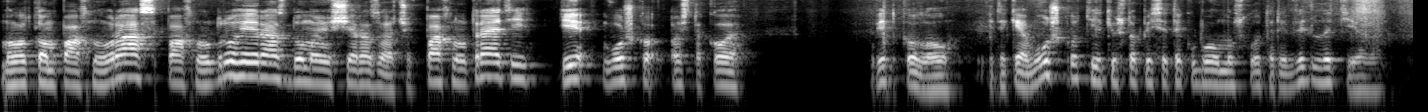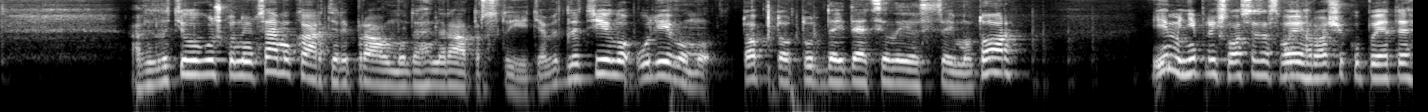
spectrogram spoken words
Молотком пахнув раз, пахнув другий раз, думаю, ще разочок. Пахнув третій і вушко ось таке відколов. І таке вушко тільки в 150-кубовому скутері відлетіло. А відлетіло вушко не в цьому картері правому, де генератор стоїть, а відлетіло у лівому. Тобто тут, де йде цілий ось цей мотор. І мені прийшлося за свої гроші купити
